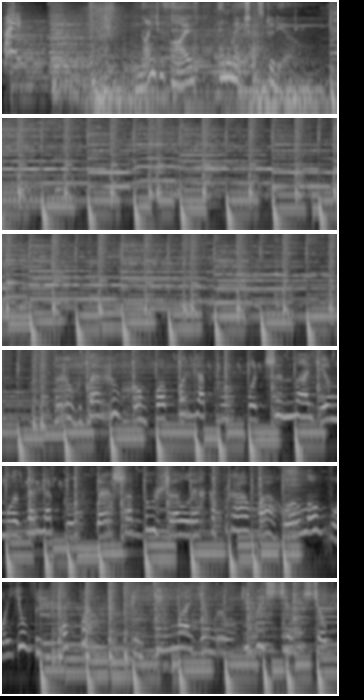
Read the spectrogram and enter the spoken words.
Five. 95 Animation Studio. Рух за рухом по порядку починаємо зарядку. Перша дуже легка вправа, головою вліво вправо. Підіймаємо руки вище, щоби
